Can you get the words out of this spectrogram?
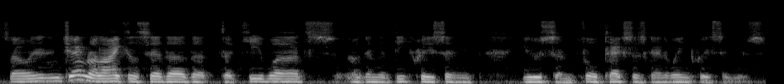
So in general, I consider that the keywords are going to decrease in use and full text is going to increase in use.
